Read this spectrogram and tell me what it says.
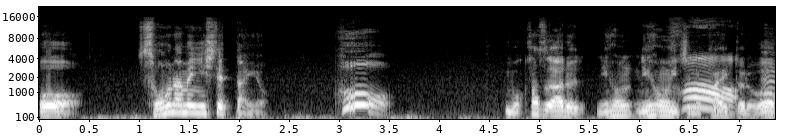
を総なめにしてったんよ。ほもう数ある日本、日本一のタイトルうを、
